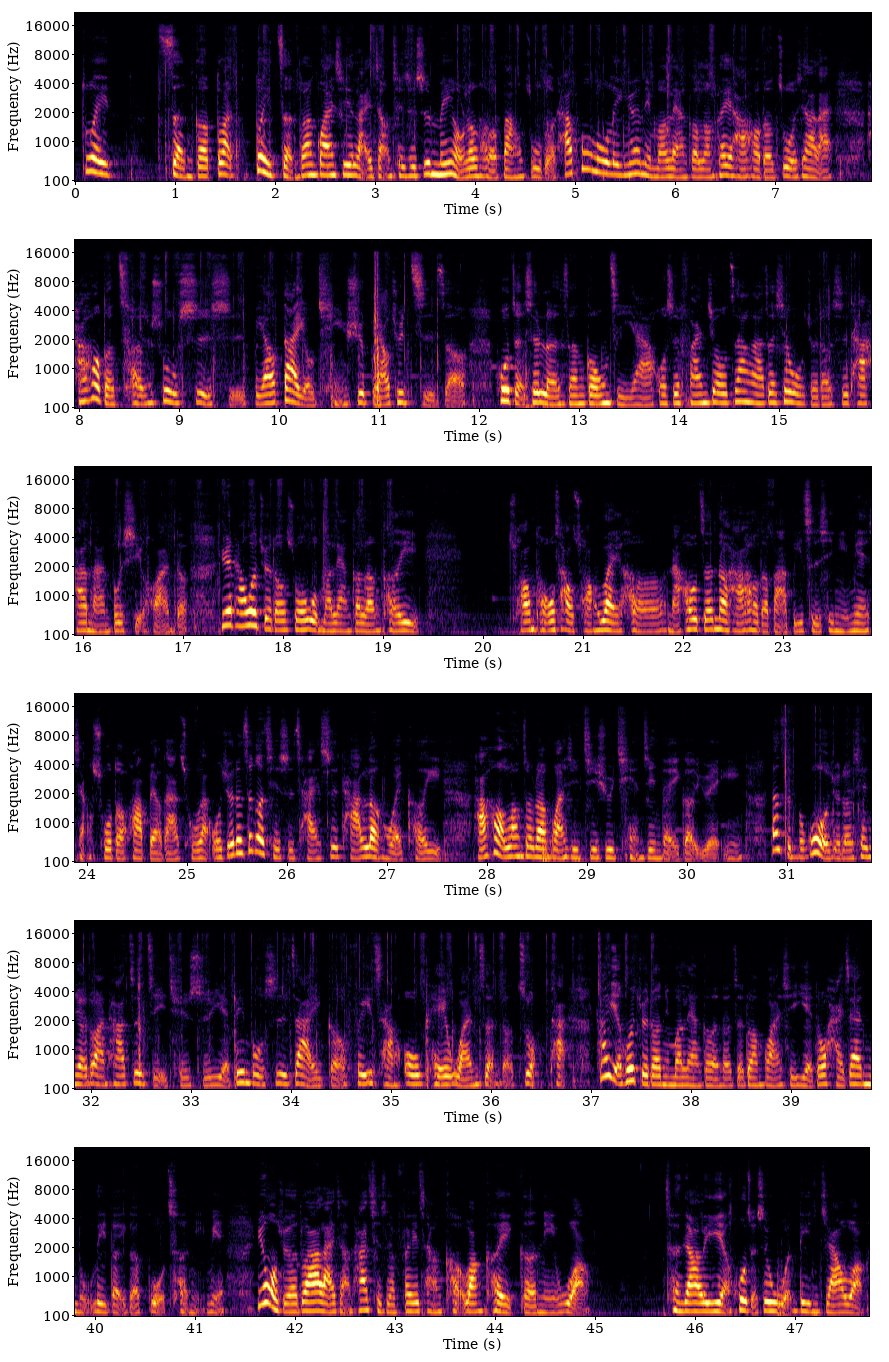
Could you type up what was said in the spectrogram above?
对。整个段对整段关系来讲，其实是没有任何帮助的。他不如宁愿你们两个人可以好好的坐下来，好好的陈述事实，不要带有情绪，不要去指责，或者是人身攻击呀、或是翻旧账啊，这些我觉得是他还蛮不喜欢的，因为他会觉得说我们两个人可以。床头吵，床尾和，然后真的好好的把彼此心里面想说的话表达出来。我觉得这个其实才是他认为可以好好让这段关系继续前进的一个原因。但只不过我觉得现阶段他自己其实也并不是在一个非常 OK 完整的状态，他也会觉得你们两个人的这段关系也都还在努力的一个过程里面。因为我觉得对他来讲，他其实非常渴望可以跟你往成家立业或者是稳定交往。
